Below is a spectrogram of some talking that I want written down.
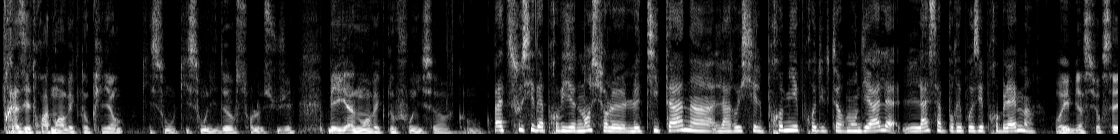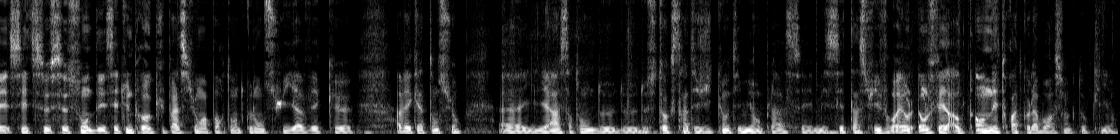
très étroitement avec nos clients qui sont, qui sont leaders sur le sujet, mais également avec nos fournisseurs. Pas de souci d'approvisionnement sur le, le, titane. Hein. La Russie est le premier producteur mondial. Là, ça pourrait poser problème Oui, bien sûr. C'est, ce sont des, c'est une préoccupation importante que l'on suit avec, euh, avec attention. Euh, il y a un certain nombre de, de, de, stocks stratégiques qui ont été mis en place, et, mais c'est à suivre. Et on, le fait en, étroite collaboration avec nos clients.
